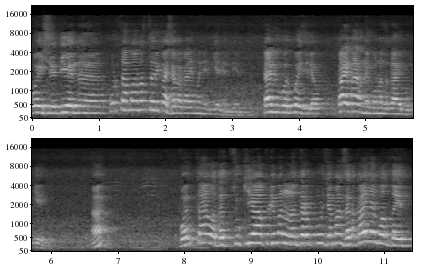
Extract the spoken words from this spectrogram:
पैसे देणं. पुढचा माणूस तरी कशाला काय म्हणेल घेणं देणं? टायमिंगवर पैसे द्यावं. काय कारण आहे कोणाचं काय घे हा? पण काय होतं चुकी आपली म्हणल्यानंतर पुढच्या माणसाला काय नाही बोलता येत?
